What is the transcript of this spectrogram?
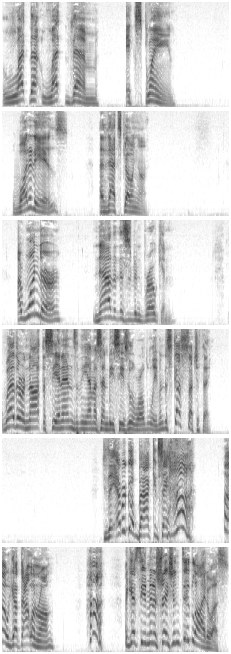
let that let them explain what it is that's going on. I wonder now that this has been broken whether or not the CNNs and the MSNBCs of the world will even discuss such a thing. Do they ever go back and say, huh, oh, we got that one wrong? Huh, I guess the administration did lie to us.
